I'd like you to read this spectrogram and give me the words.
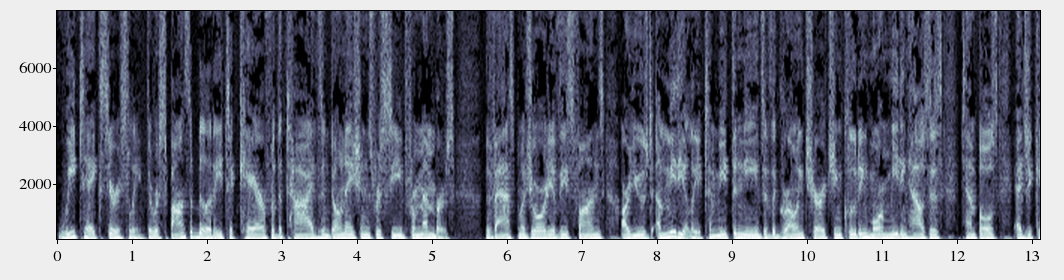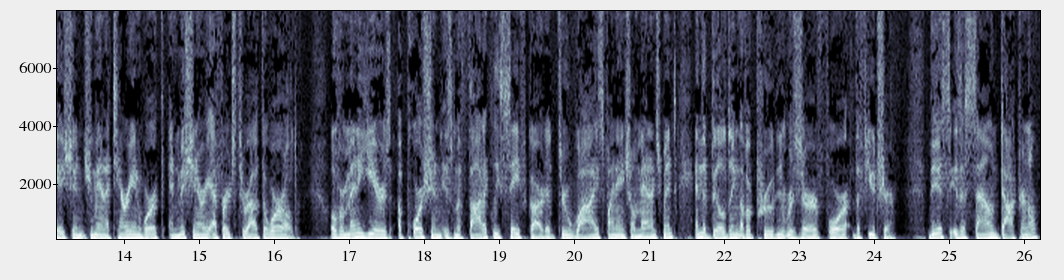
We take seriously the responsibility to care for the tithes and donations received from members. The vast majority of these funds are used immediately to meet the needs of the growing church, including more meeting houses, temples, education, humanitarian work, and missionary efforts throughout the world. Over many years, a portion is methodically safeguarded through wise financial management and the building of a prudent reserve for the future. This is a sound doctrinal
